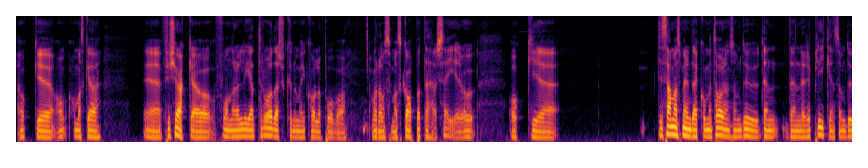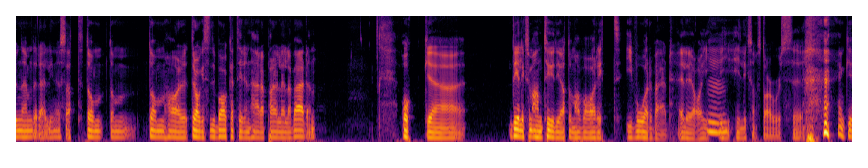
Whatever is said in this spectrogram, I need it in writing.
och eh, om, om man ska eh, försöka och få några ledtrådar så kunde man ju kolla på vad, vad de som har skapat det här säger. Och, och eh, tillsammans med den där kommentaren som du, den, den repliken som du nämnde där Linus, att de, de, de har dragit sig tillbaka till den här parallella världen. Och eh, det liksom antyder ju att de har varit i vår värld, eller ja, i, Mm. i, i liksom Star Wars, eh,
